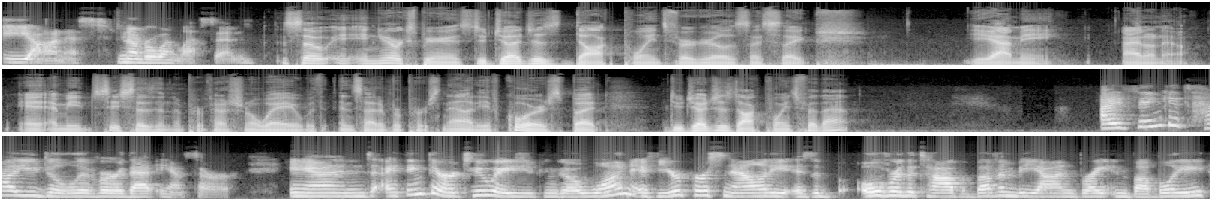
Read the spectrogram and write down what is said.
be honest. Number one lesson. So in, in, your experience do judges dock points for girls that's like you got me. I don't know. I mean she says it in a professional way with inside of her personality of course but do judges dock points for that I think it's how you deliver that answer. And I think there are two ways you can go. One, if your personality is over the top, above and beyond, bright and bubbly,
